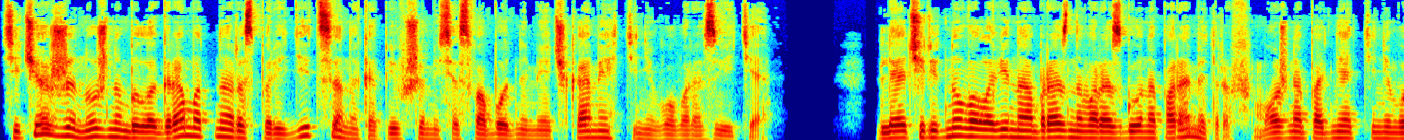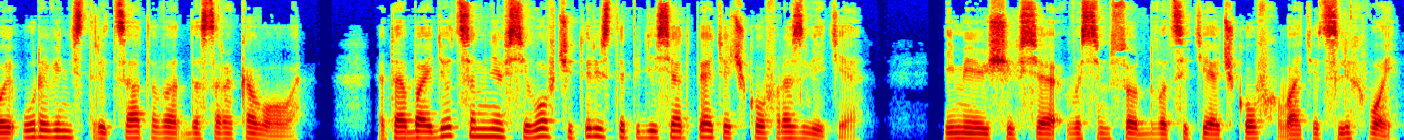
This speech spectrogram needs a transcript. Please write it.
Сейчас же нужно было грамотно распорядиться накопившимися свободными очками теневого развития. Для очередного лавинообразного разгона параметров можно поднять теневой уровень с 30 до 40. Это обойдется мне всего в 455 очков развития. Имеющихся 820 очков хватит с лихвой.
